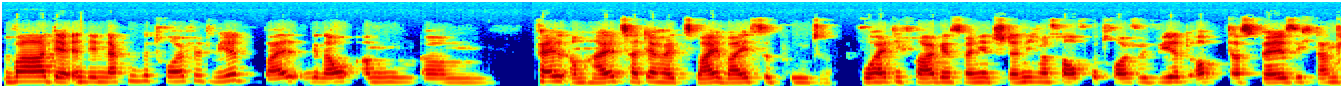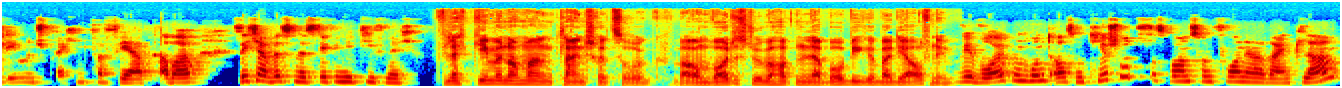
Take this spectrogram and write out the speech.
war, der in den Nacken geträufelt wird, weil genau am ähm, Fell am Hals hat er halt zwei weiße Punkte. Wo halt die Frage ist, wenn jetzt ständig was draufgeträufelt wird, ob das Fell sich dann dementsprechend verfärbt. Aber sicher wissen wir es definitiv nicht. Vielleicht gehen wir nochmal einen kleinen Schritt zurück. Warum wolltest du überhaupt eine Laborbiege bei dir aufnehmen? Wir wollten einen Hund aus dem Tierschutz, das war uns von vornherein klar.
